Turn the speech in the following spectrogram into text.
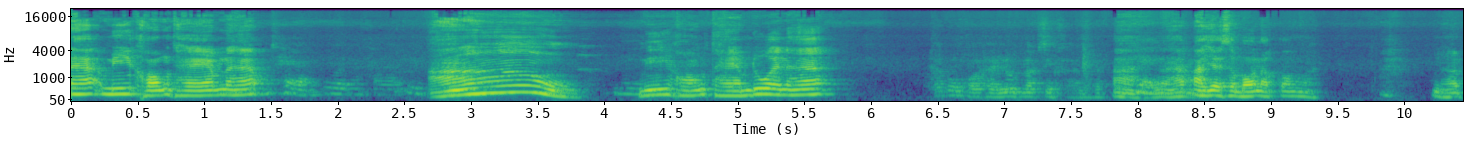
นะฮะมีของแถมนะครับแถมด้วยนะคะอ้าวมีของแถมด้วยนะฮะครับผมขอถ่ายรูปรับสินค้าหนะครับอ่านะครับอะยายสมอนเอากล้องมานะครับ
